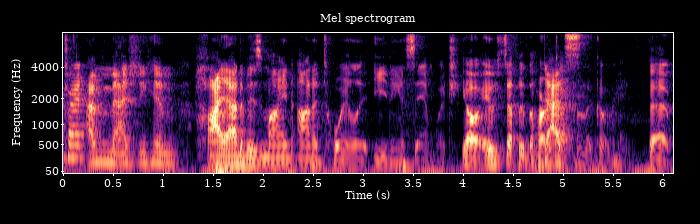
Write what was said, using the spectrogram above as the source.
God. I'm trying. I'm imagining him high out of his mind on a toilet eating a sandwich. Yo, it was definitely the heart attack That's- from the cocaine. That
